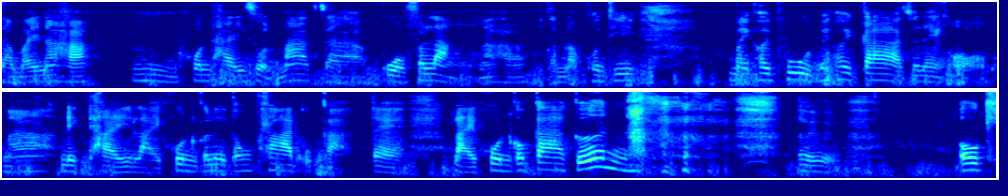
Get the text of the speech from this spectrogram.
จำไว้นะคะอืมคนไทยส่วนมากจะกลัวฝรั่งนะคะสำหรับคนที่ไม่ค่อยพูด ไม่ค่อยกล้าแสดงออกนะ เด็กไทยหลายคนก็เลยต้องพลาดโอกาส แต่หลายคนก็กล้าเกินเออโอเค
